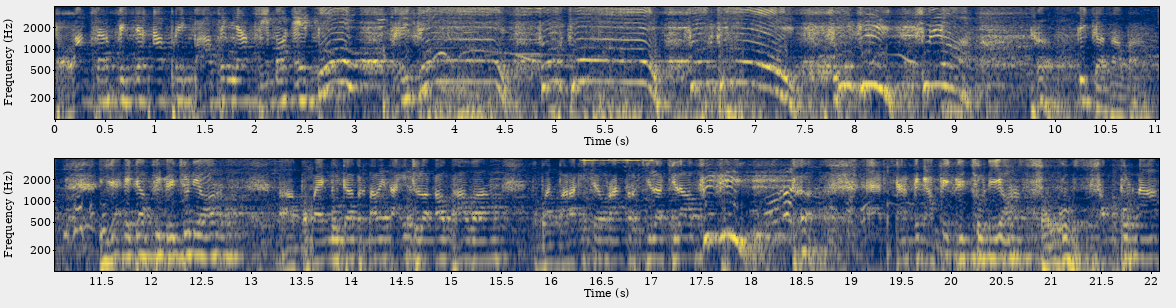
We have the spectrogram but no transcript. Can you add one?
Pelan servisnya Apri passingnya Simon itu Vicky Vicky Vicky Vicky Junior. Tiga sama. Yakni David Junior uh, pemain muda bertalenta idola kaum hawa membuat para istri orang tergila-gila. Fikri! Uh, servinya Fikri Junior sungguh sempurna.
